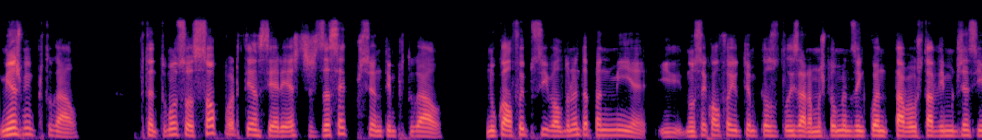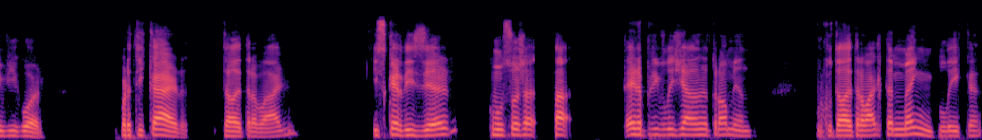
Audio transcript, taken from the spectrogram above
mesmo em Portugal. Portanto, uma pessoa só pertencer a estes 17% em Portugal, no qual foi possível durante a pandemia, e não sei qual foi o tempo que eles utilizaram, mas pelo menos enquanto estava o estado de emergência em vigor, praticar teletrabalho, isso quer dizer que uma pessoa já tá, era privilegiada naturalmente, porque o teletrabalho também implica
